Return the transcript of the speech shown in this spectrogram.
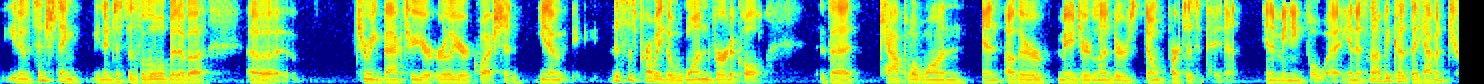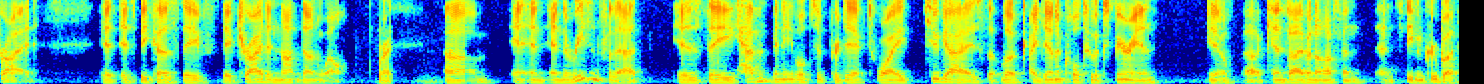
you know it's interesting you know just as a little bit of a, a chewing back to your earlier question you know this is probably the one vertical that capital one and other major lenders don't participate in in a meaningful way and it's not because they haven't tried it, it's because they've they've tried and not done well right um, and and the reason for that is they haven't been able to predict why two guys that look identical to Experian, you know, uh, Kent Ivanoff and, and Stephen Krupa,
